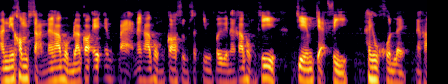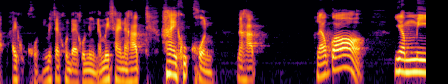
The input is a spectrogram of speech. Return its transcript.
อันนี้คอมสันนะครับผมแล้วก็ XM8 นะครับผมกล่องสุ่มสกินปืนนะครับผมที่ GM แจกฟรีให้ทุกคนเลยนะครับ ให้ทุกคนไม่ใช่คนใดคนหนึ่งนะไม่ใช่นะครับ ให้ทุกคนนะครับ แล้วก็ยังมี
